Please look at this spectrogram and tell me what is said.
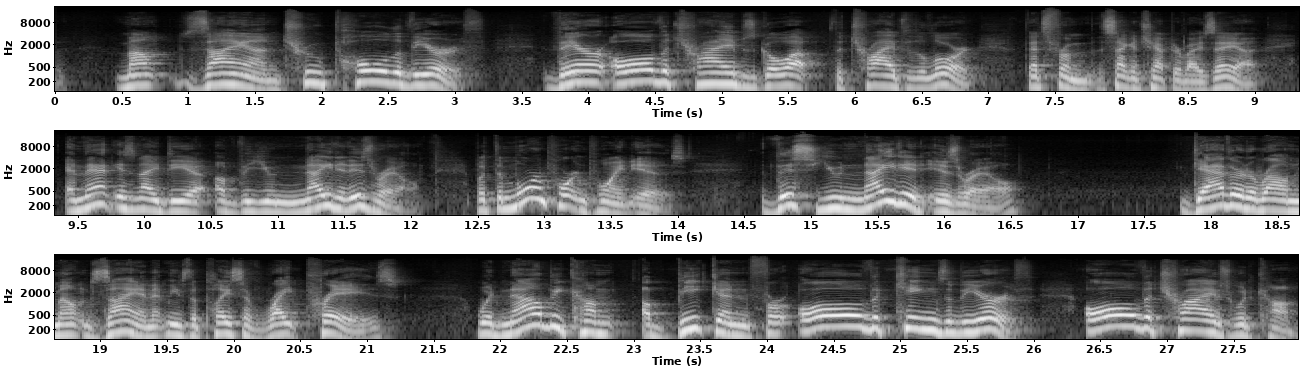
Mount Zion, true pole of the earth, there all the tribes go up, the tribes of the Lord. That's from the second chapter of Isaiah. And that is an idea of the united Israel. But the more important point is this united Israel gathered around Mount Zion, that means the place of right praise, would now become a beacon for all the kings of the earth. All the tribes would come.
